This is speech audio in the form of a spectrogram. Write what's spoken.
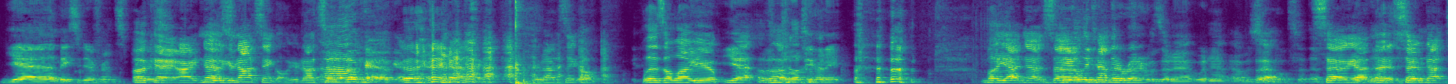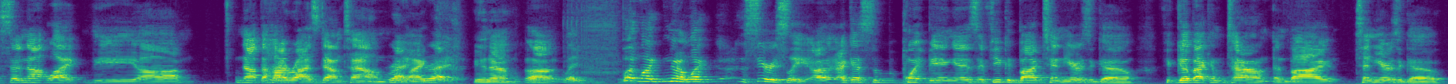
Yeah, that makes a difference. Okay. All right. No, you're not single. You're not single. Oh, okay, okay. you're not single. Liz, I love you. yeah, I love you, honey. But yeah, no. So The only time that I rented was when I, when I was single. So, that's, so yeah, no, so not so not like the um, not the high rise downtown, Right, Mike, right. You know, uh, like but like no, like seriously, I, I guess the point being is if you could buy ten years ago, if you go back in town and buy ten years ago,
